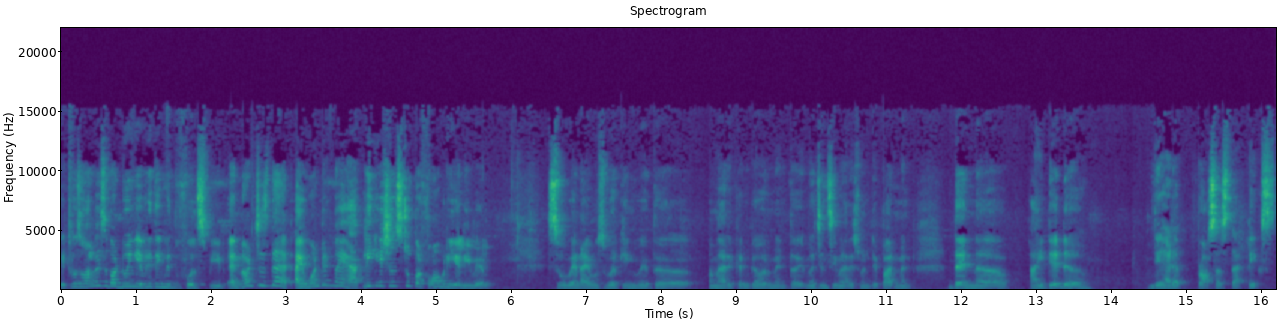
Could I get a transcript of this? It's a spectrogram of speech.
it was always about doing everything with full speed. And not just that, I wanted my applications to perform really well. So when I was working with the American government, the emergency management department, then uh, I did. Uh, they had a process that takes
